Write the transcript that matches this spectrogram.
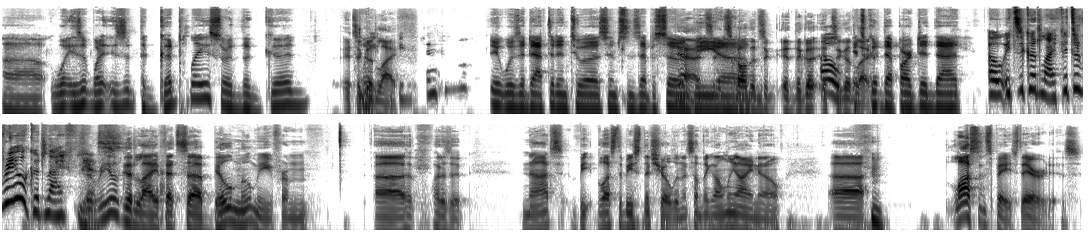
uh, what is it? What is it? The Good Place or the Good? It's a Good Life. It was adapted into a Simpsons episode. Yeah, it's, the, it's called um, it's a the good it's Oh. a good it's life. good that Bart did that. Oh, it's a good life. It's a real good life. It's a real good life. That's uh, Bill Mumy from uh, what is it? Not Be Bless the Beast and the Children. It's something only I know. Uh, Lost in Space. There it is.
